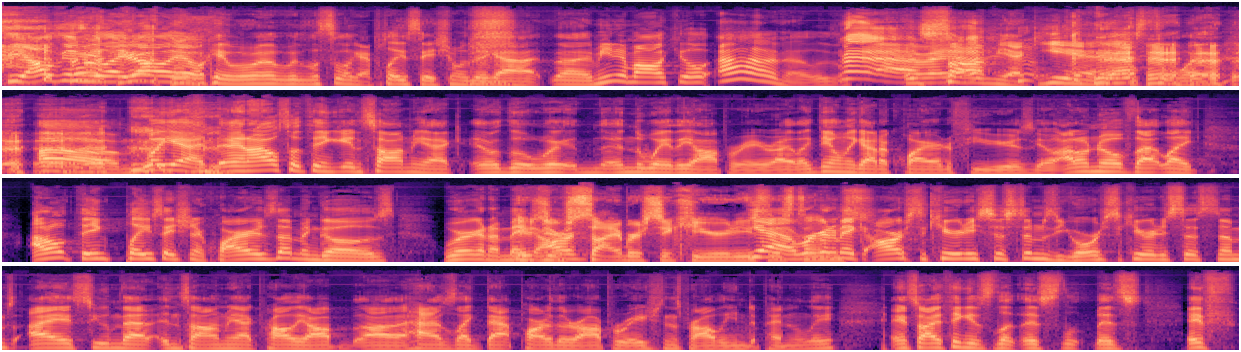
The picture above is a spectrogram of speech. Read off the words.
See, I was gonna be like, oh yeah, okay, well, let's look at PlayStation. What they got? Uh, Media Molecule. I don't know. Yeah, Insomniac. Yeah, that's the one. Um, but yeah, and I also think Insomniac, uh, the way, in the way they operate, right? Like they only got acquired a few years ago. I don't know if that like. I don't think PlayStation acquires them and goes, "We're gonna make Here's your our cybersecurity. yeah, we're gonna make our security systems your security systems." I assume that Insomniac probably op- uh, has like that part of their operations probably independently, and so I think it's it's it's if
